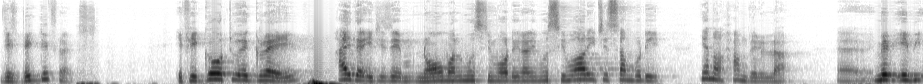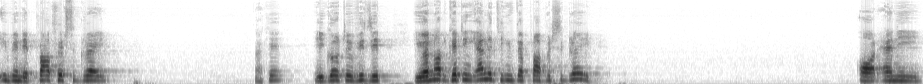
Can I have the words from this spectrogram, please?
This big difference. If you go to a grave, Either it is a normal Muslim, ordinary Muslim, or it is somebody, you know, alhamdulillah, uh, maybe even a prophet's grave. Okay? You go to visit, you are not getting anything in the prophet's grave. Or any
